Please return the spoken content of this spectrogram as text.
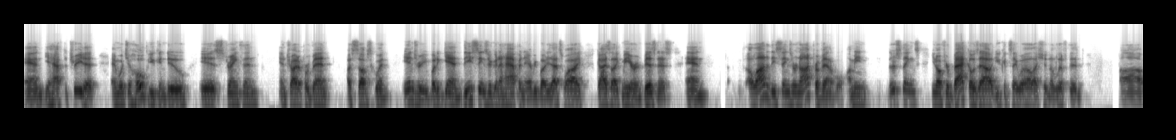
and you have to treat it. And what you hope you can do is strengthen and try to prevent a subsequent injury. But again, these things are going to happen to everybody. That's why guys like me are in business. And a lot of these things are not preventable. I mean, there's things, you know, if your back goes out, you could say, well, I shouldn't have lifted uh,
